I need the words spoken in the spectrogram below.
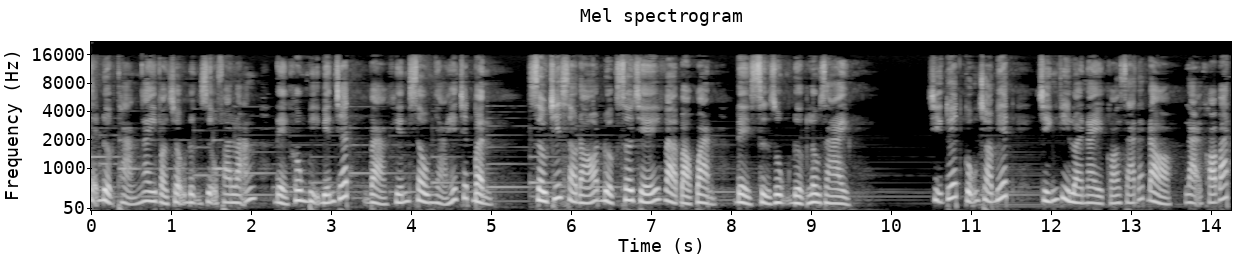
sẽ được thả ngay vào chậu đựng rượu pha loãng để không bị biến chất và khiến sâu nhả hết chất bẩn. Sâu chít sau đó được sơ chế và bảo quản để sử dụng được lâu dài. Chị Tuyết cũng cho biết chính vì loài này có giá đắt đỏ lại khó bắt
